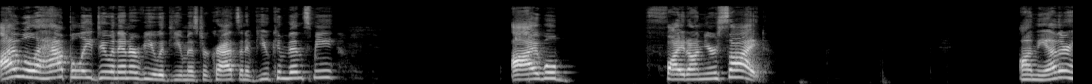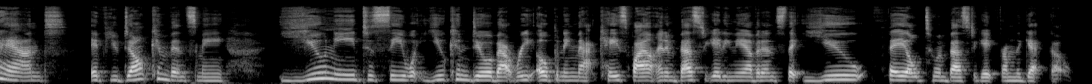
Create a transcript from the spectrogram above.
I will happily do an interview with you, Mr. Kratz. And if you convince me, I will fight on your side. On the other hand, if you don't convince me, you need to see what you can do about reopening that case file and investigating the evidence that you failed to investigate from the get go.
